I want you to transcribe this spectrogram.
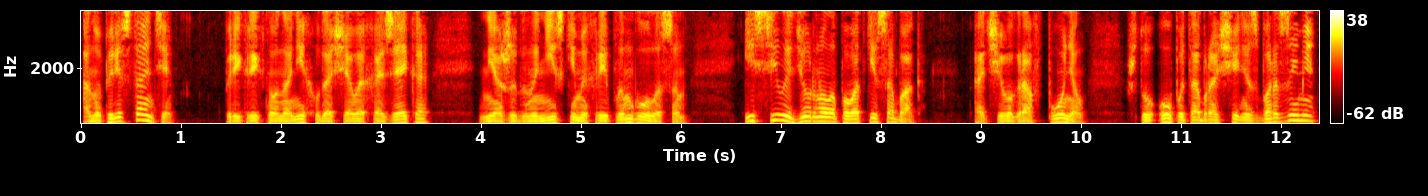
«А ну перестаньте!» — прикрикнула на них худощавая хозяйка неожиданно низким и хриплым голосом и силой дернула поводки собак, отчего граф понял — что опыт обращения с борзыми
